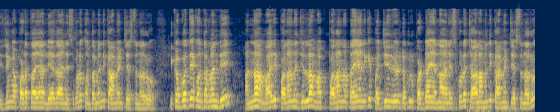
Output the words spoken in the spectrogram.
నిజంగా పడతాయా లేదా? అనేసి కూడా కొంతమంది కామెంట్ చేస్తున్నారు. ఇకపోతే కొంతమంది అన్న మాది పలానా జిల్లా మాకు పలానా టయానికి పద్దెనిమిది వేలు డబ్బులు పడ్డాయన్నా అనేసి కూడా చాలామంది కామెంట్ చేస్తున్నారు.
